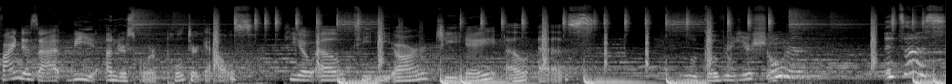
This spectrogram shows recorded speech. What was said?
Find us at the underscore poltergals. P O L T E R G A L S. Look over your shoulder. It's us,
